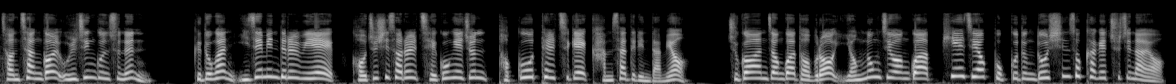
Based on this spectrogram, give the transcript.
전창걸 울진 군수는 그동안 이재민들을 위해 거주시설을 제공해준 덕구호텔 측에 감사드린다며 주거 안정과 더불어 영농 지원과 피해 지역 복구 등도 신속하게 추진하여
